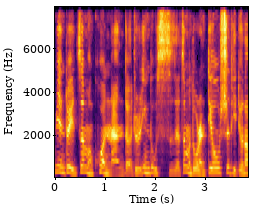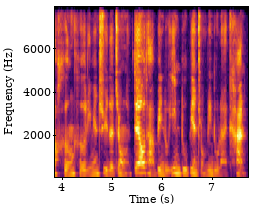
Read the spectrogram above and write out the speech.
面对这么困难的，就是印度死了这么多人，丢尸体丢到恒河里面去的这种 Delta 病毒、印度变种病毒来看，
